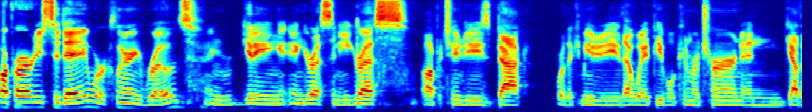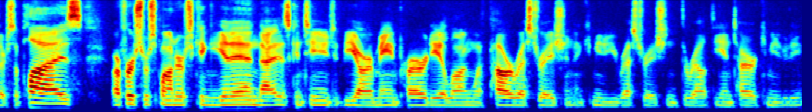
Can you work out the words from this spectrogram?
Our priorities today were clearing roads and getting ingress and egress opportunities back for the community. That way, people can return and gather supplies. Our first responders can get in. That is continuing to be our main priority, along with power restoration and community restoration throughout the entire community.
